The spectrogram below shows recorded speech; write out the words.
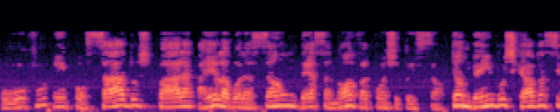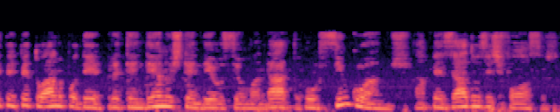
povo empossados para a elaboração dessa nova constituição. Também buscava se perpetuar no poder, pretendendo estender o seu mandato por cinco anos. Apesar dos esforços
